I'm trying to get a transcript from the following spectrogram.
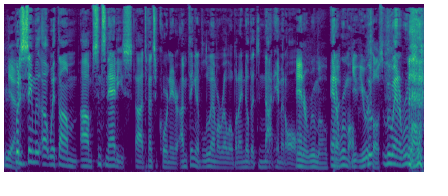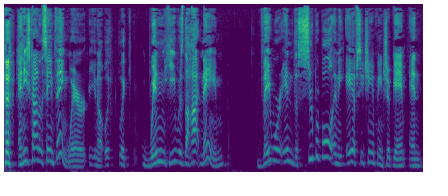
Yeah. But it's the same with uh, with um, um Cincinnati's uh, defensive coordinator. I'm thinking of Lou Amarillo, but I know that's not him at all. Anarumo. Anarumo. You, you were Lou, close. Lou Anarumo. and he's kind of the same thing where, you know, like, like when he was the hot name, they were in the Super Bowl and the AFC Championship game and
